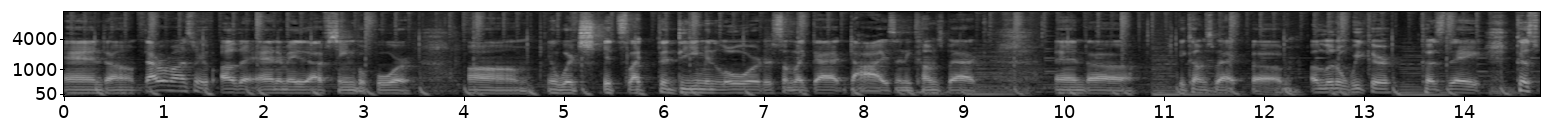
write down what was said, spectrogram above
and um, that reminds me of other anime that I've seen before um, in which it's like the demon lord or something like that dies and he comes back. And uh, he comes back um, a little weaker because they because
